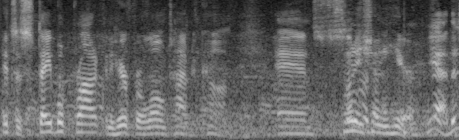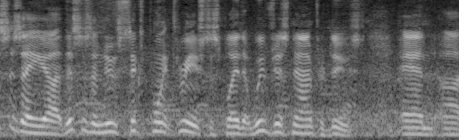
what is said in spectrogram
it's a stable product and here for a long time to come. And So what are you showing here? yeah, this is a uh, this is a new 6.3 inch display that we've just now introduced, and uh,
